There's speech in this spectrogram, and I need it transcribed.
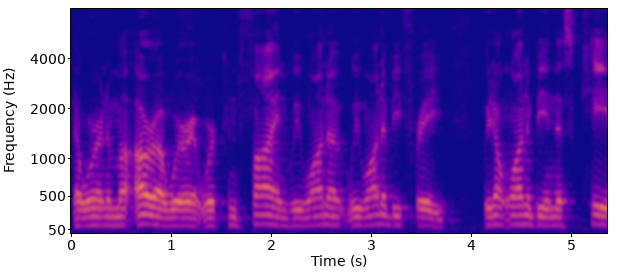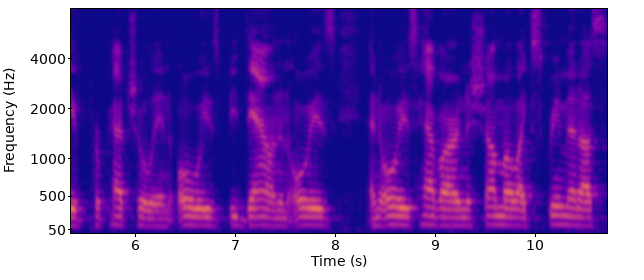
that we're in a ma'ara, where we're confined. We wanna we wanna be free. We don't want to be in this cave perpetually and always be down and always and always have our neshama like scream at us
